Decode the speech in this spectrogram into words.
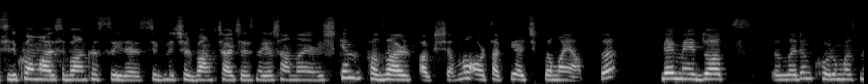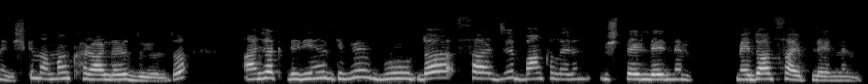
Silikon Vadisi Bankası ile Signature Bank çerçevesinde yaşananlara ilişkin pazar akşamı ortak bir açıklama yaptı ve mevduatların korunmasına ilişkin alınan kararları duyurdu. Ancak dediğiniz gibi burada sadece bankaların müşterilerinin mevduat sahiplerinin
